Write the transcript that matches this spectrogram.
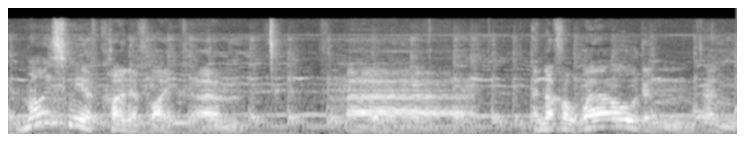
reminds me of kind of like um, uh, Another World and, and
